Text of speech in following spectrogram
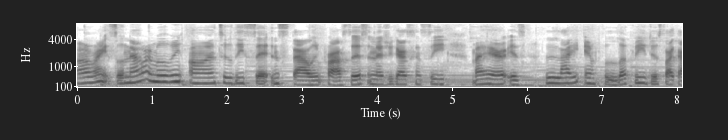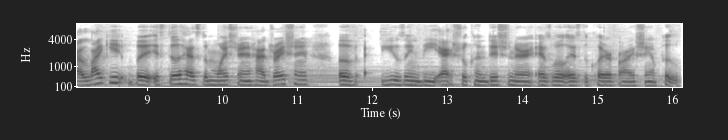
All right, so now we're moving on to the set and styling process. And as you guys can see, my hair is light and fluffy, just like I like it, but it still has the moisture and hydration of using the actual conditioner as well as the clarifying shampoo.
